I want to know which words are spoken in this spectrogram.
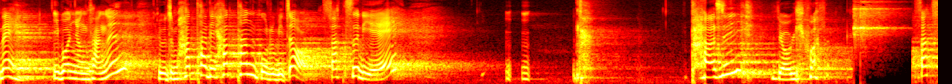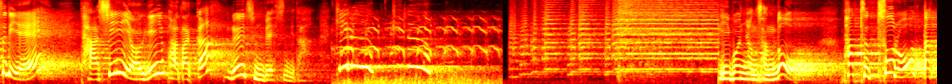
네 이번 영상은 요즘 핫하디 핫한 그룹이죠? 싹쓰리의 다시 여기 바닷가 싹쓰리의 다시 여기 바닷가를 준비했습니다. 끼륵 끼륵 이번 영상도 파트 2로 딱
